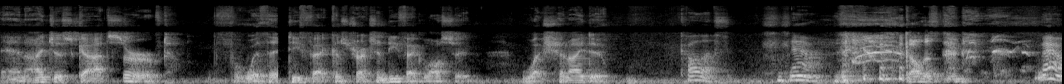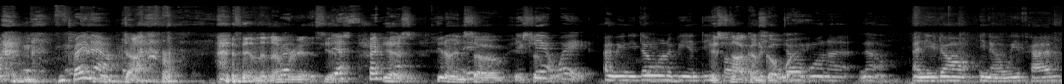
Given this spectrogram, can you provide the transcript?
and I just got served with a defect construction defect lawsuit. What should I do? Call us now. Call us now, right now. and the number is yes, Yes, right. yes. You know, and It- so you so- can't wait. I mean, you don't want to be in default. It's not gonna go You away. don't want to no, and you don't. You know, we've had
